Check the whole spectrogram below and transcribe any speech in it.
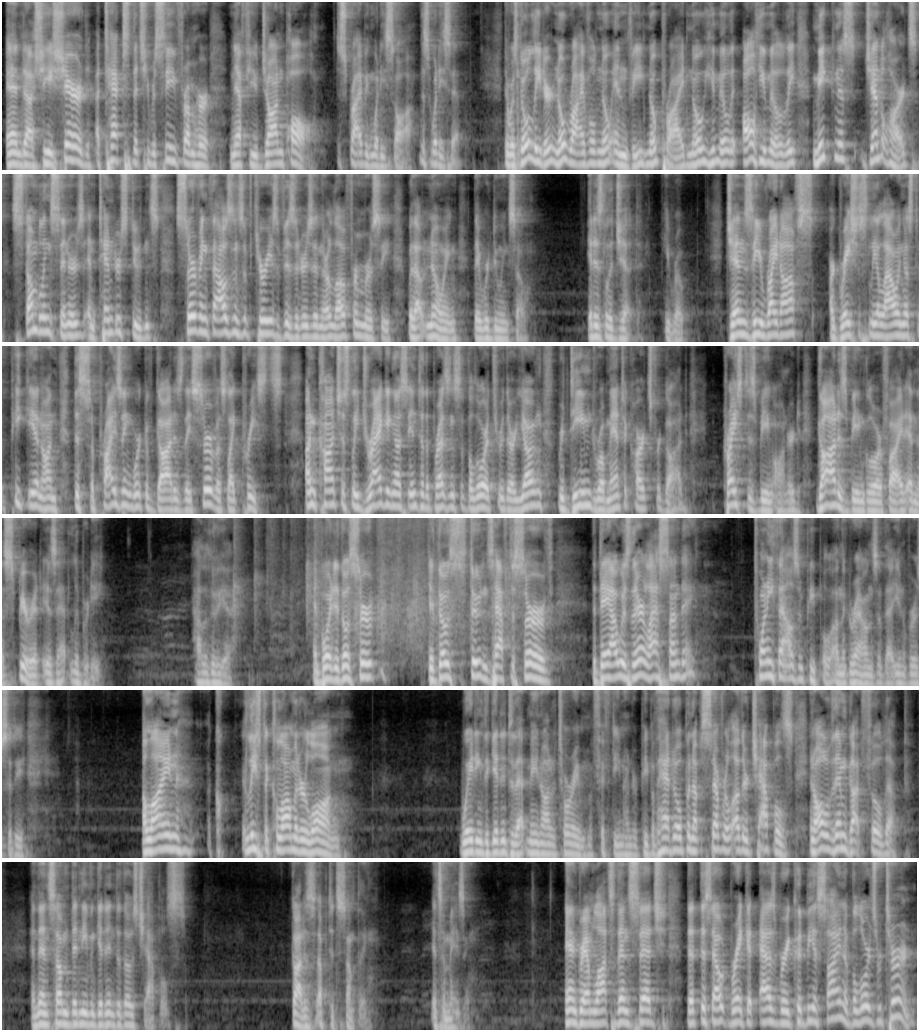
And uh, she shared a text that she received from her nephew, John Paul, describing what he saw. This is what he said there was no leader, no rival, no envy, no pride, no humility, all humility, meekness, gentle hearts, stumbling sinners, and tender students, serving thousands of curious visitors in their love for mercy without knowing they were doing so. It is legit, he wrote. Gen Z write offs are graciously allowing us to peek in on this surprising work of God as they serve us like priests unconsciously dragging us into the presence of the Lord through their young, redeemed, romantic hearts for God. Christ is being honored, God is being glorified, and the Spirit is at liberty. Hallelujah. And boy, did those serve, did those students have to serve the day I was there last Sunday? 20,000 people on the grounds of that university. A line at least a kilometer long waiting to get into that main auditorium of 1,500 people. They had to open up several other chapels, and all of them got filled up. And then some didn't even get into those chapels. God is up to something. It's amazing. Anne Graham Lotz then said that this outbreak at Asbury could be a sign of the Lord's return.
